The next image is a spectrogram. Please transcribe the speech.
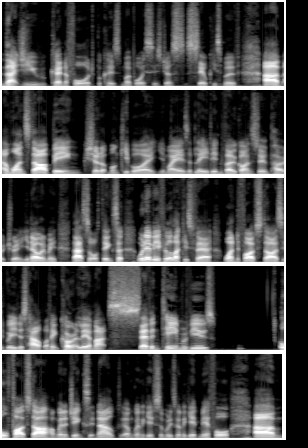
that you can afford because my voice is just silky smooth. Um, and one star being Shut Up Monkey Boy, your my ears are bleeding, Vogon's doing poetry. You know what I mean? That sort of thing. So whatever you feel like is fair, one to five stars, it really does help. I think currently I'm at 17 reviews all five star. I'm going to jinx it now. I'm going to give somebody's going to give me a four. Um,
